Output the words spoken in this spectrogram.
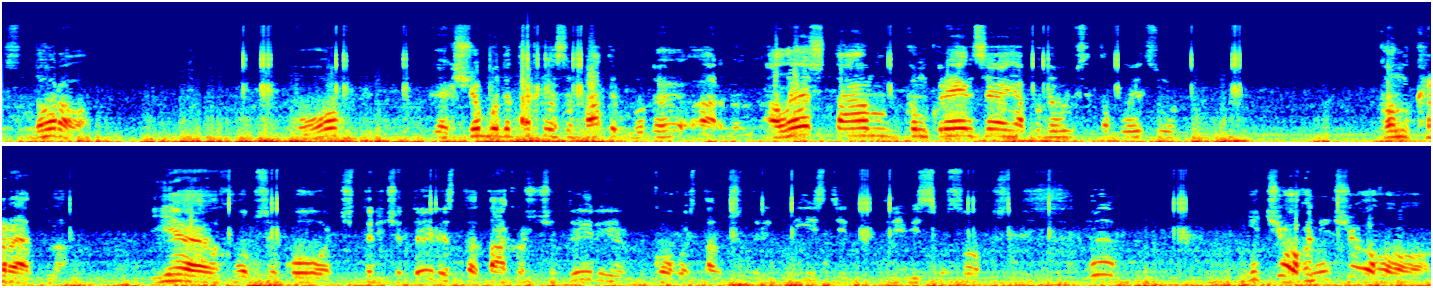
Здорово. О, якщо буде так насипати, буде гарно. Але ж там конкуренція, я подивився таблицю. Конкретна. Є хлопці, у кого 4400, також 4, у когось там 4200, 3800. Ну, нічого, нічого.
